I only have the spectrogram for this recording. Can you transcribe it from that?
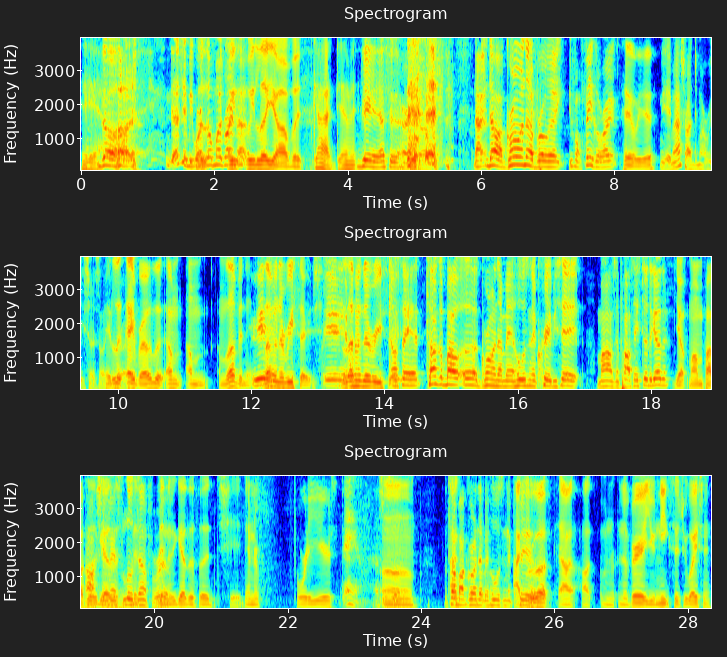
yeah. dog, that should be worth so much right we, now. we love y'all, but god damn it. yeah, that should hurt. Now, dog, growing up, bro, like, you from Fenkell, right? Hell yeah. Yeah, man, I try to do my research. On Hey, you, look, bro. hey, bro, look, I'm, I'm, I'm loving it. Yeah. Loving the research. Yeah. Loving the research. You know what I'm saying? Talk about uh, growing up, man. Who was in the crib? You said moms and pops, they still together? Yep, mom and pops Oh, still shit, together. man, salute been, them for been real. together for shit, damn forty years. Damn, that's what's up. We're talking I- about growing up and who was in the crib. I grew up uh, uh, in a very unique situation.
